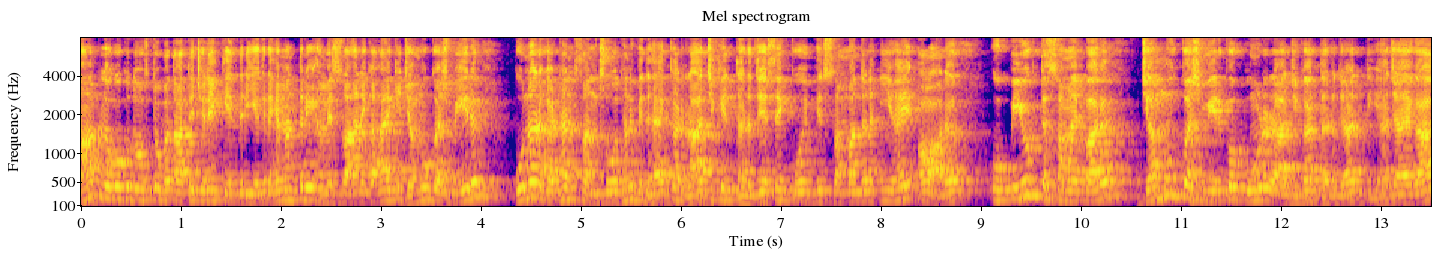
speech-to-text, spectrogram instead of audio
आप लोगों को दोस्तों बताते चले केंद्रीय गृह मंत्री अमित शाह ने कहा है कि जम्मू कश्मीर पुनर्गठन संशोधन विधेयक का राज्य के दर्जे से कोई भी संबंध नहीं है और उपयुक्त समय पर जम्मू कश्मीर को पूर्ण राज्य का दर्जा दिया जाएगा।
